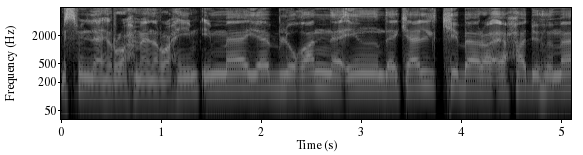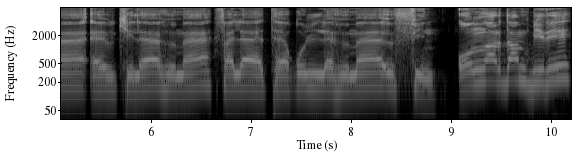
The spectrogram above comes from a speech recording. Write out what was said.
Bismillahirrahmanirrahim. İmma yeblughanne indekel kibara ehaduhuma ev kilahuma fela tegul lehuma üffin. Onlardan biri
